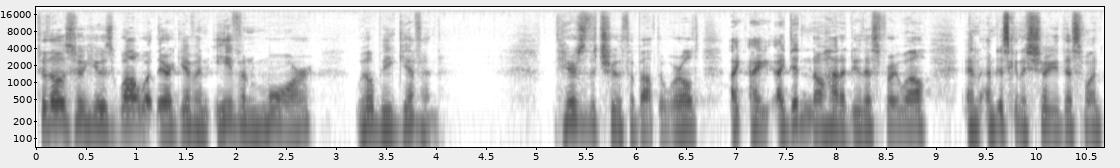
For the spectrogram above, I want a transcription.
To those who use well what they are given, even more will be given. Here's the truth about the world. I, I, I didn't know how to do this very well, and I'm just going to show you this one.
